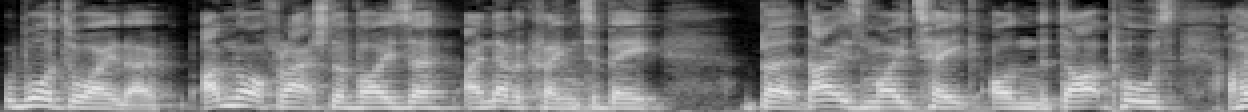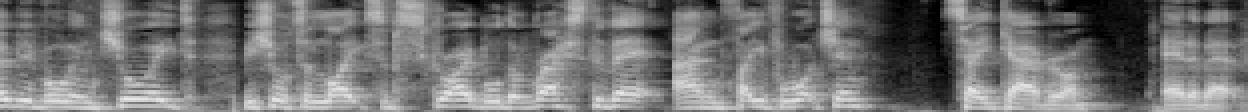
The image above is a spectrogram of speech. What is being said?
what do I know? I'm not a financial advisor. I never claim to be. But that is my take on the dark pools. I hope you've all enjoyed. Be sure to like, subscribe, all the rest of it. And thank you for watching. Take care, everyone. In a bit.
